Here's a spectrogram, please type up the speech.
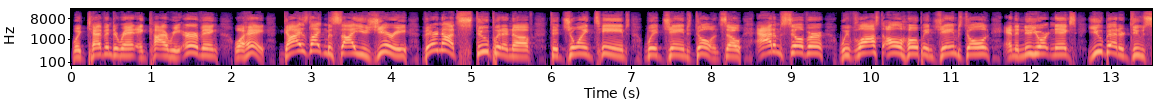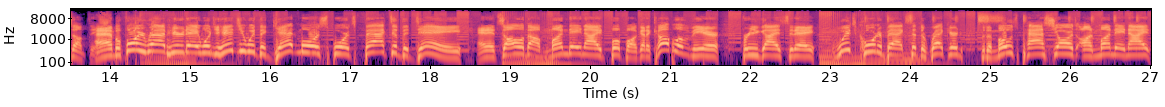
with Kevin Durant and Kyrie Irving. Well, hey, guys like Masai Ujiri, they're not stupid enough to join teams with James Dolan. So, Adam Silver, we've lost all hope in James Dolan and the New York Knicks. You better do something. And before we wrap here today, want to hit you with the Get More Sports fact of the day, and it's all about Monday Night Football. Got a couple of them here for you guys today. Which quarterback set the record for the most pass yards on Monday night?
